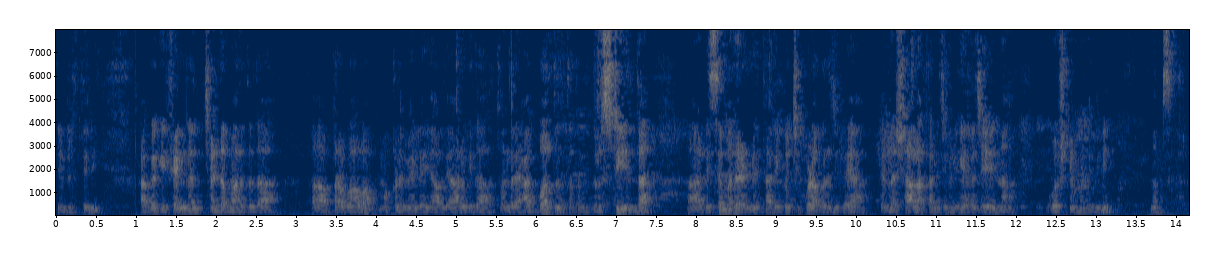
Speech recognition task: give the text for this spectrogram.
ನೀಡಿರ್ತೀನಿ. ಹಾಗಾಗಿ ಫೆಂಗಲ್ ಚಂಡಮಾರುತದ ಪ್ರಭಾವ ಮಕ್ಕಳ ಮೇಲೆ ಯಾವುದೇ ಆರೋಗ್ಯದ ತೊಂದರೆ ಆಗಬಾರದು ಅಂತಕ್ಕಂಥ ದೃಷ್ಟಿಯಿಂದ ಡಿಸೆಂಬರ್ ಎರಡನೇ ತಾರೀಕು ಚಿಕ್ಕಬಳ್ಳಾಪುರ ಜಿಲ್ಲೆಯ ಎಲ್ಲ ಶಾಲಾ ಕಾಲೇಜುಗಳಿಗೆ ರಜೆಯನ್ನ ಘೋಷಣೆ ಮಾಡಿದ್ದೀನಿ. ನಮಸ್ಕಾರ.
